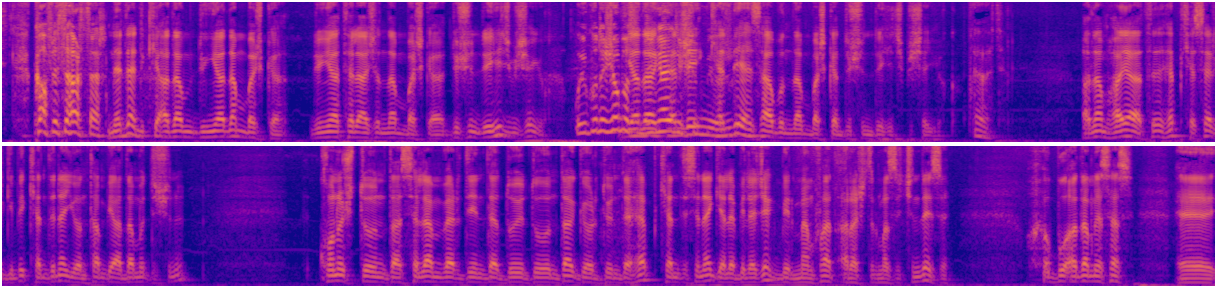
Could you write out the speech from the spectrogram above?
Gafleti artar. Neden ki adam dünyadan başka, dünya telaşından başka düşündüğü hiçbir şey yok. Uykuda jomasın ya da dünyayı kendi düşünmüyor. kendi hesabından başka düşündüğü hiçbir şey yok. Evet. Adam hayatı hep keser gibi kendine yontan bir adamı düşünün. Konuştuğunda, selam verdiğinde, duyduğunda, gördüğünde hep kendisine gelebilecek bir menfaat araştırması içindeyse bu adam esas e,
